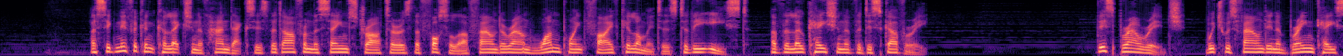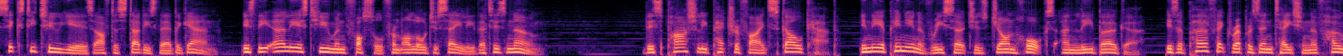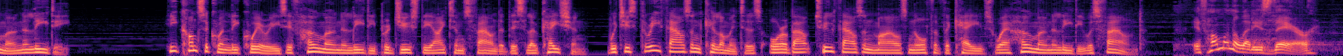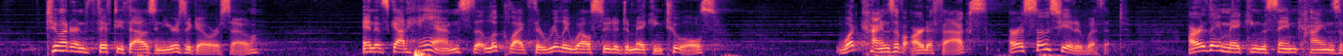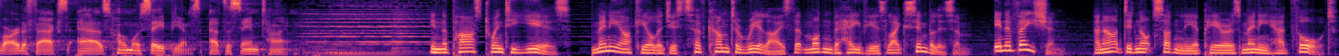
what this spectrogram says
A significant collection of hand axes that are from the same strata as the fossil are found around 1.5 kilometers to the east of the location of the discovery. This brow ridge, which was found in a brain case 62 years after studies there began, is the earliest human fossil from Olorgesailie that is known. This partially petrified skull cap, in the opinion of researchers John Hawks and Lee Berger, is a perfect representation of Homo naledi. He consequently queries if Homo naledi produced the items found at this location, which is 3,000 kilometers or about 2,000 miles north of the caves where Homo naledi was found. If Homo naledi is there 250,000 years ago or so, and it's got hands that look like they're really well suited to making tools, what kinds of artifacts are associated with it? Are they making the same kinds of artifacts as Homo sapiens at the same time? In the past 20 years, many archaeologists have come to realize that modern behaviors like symbolism, innovation, and art did not suddenly appear as many had thought.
